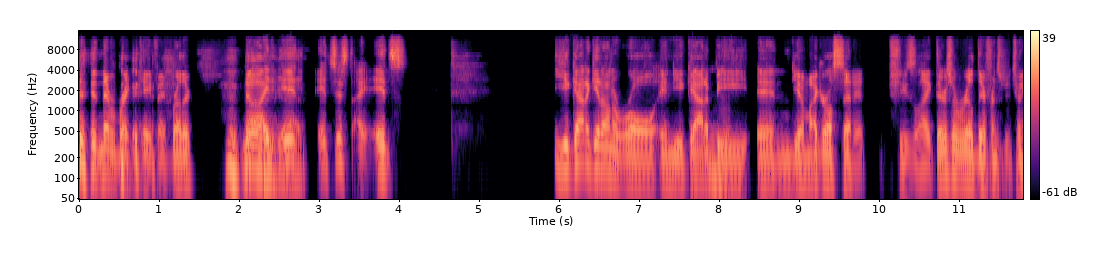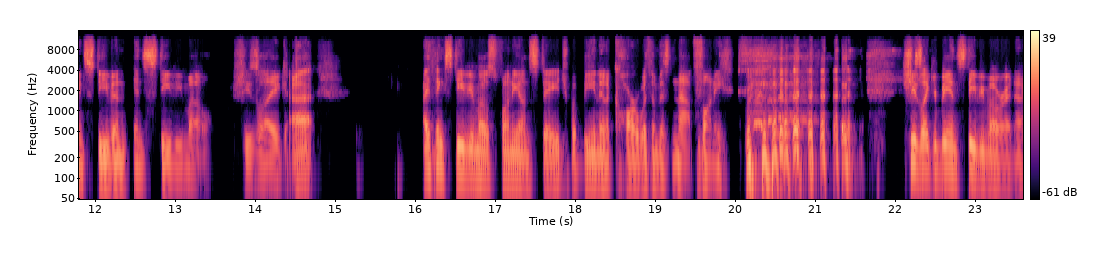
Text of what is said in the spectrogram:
Never break a kayfabe, brother. No, oh, I, it, it's just, it's, you got to get on a roll and you got to mm-hmm. be, and, you know, my girl said it. She's like, there's a real difference between Steven and Stevie Mo. She's like, I, I think Stevie Mo's funny on stage, but being in a car with him is not funny. She's like, "You're being Stevie Mo right now."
